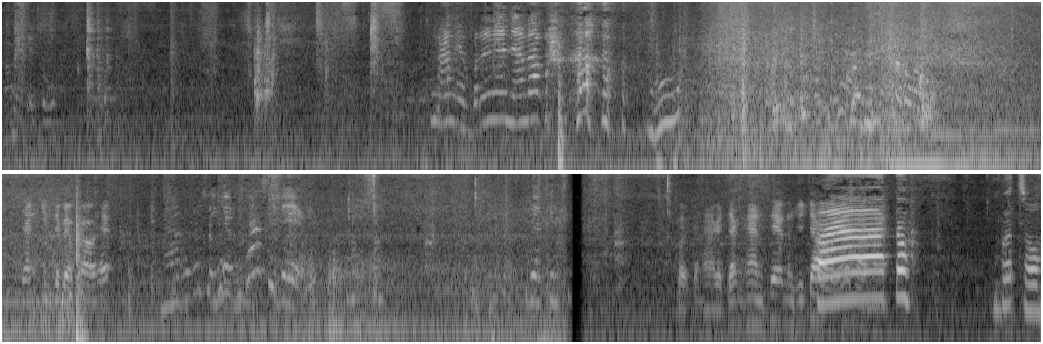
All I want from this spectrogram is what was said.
น้ำให้แต่ตั วงานเนี่ยไม่ได้เงี้ยยังดอกโอ้โหยังกินแต่แบบเก่าแท้สีแดงไม่ใช่สีแดงเลือกกินข่อยก็หากระจักห้านแซ่บน้ำจุเจ้าปลาโตเบิดสอง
